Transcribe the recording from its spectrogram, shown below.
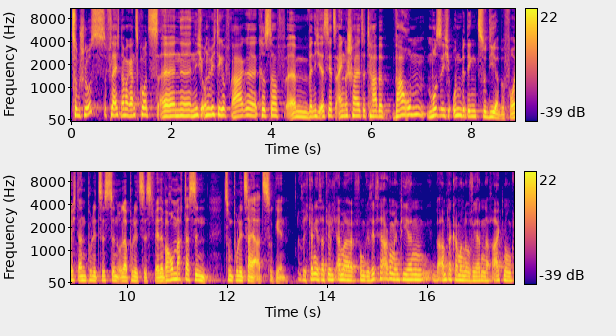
Zum Schluss vielleicht noch mal ganz kurz äh, eine nicht unwichtige Frage, Christoph. Ähm, wenn ich es jetzt eingeschaltet habe, warum muss ich unbedingt zu dir, bevor ich dann Polizistin oder Polizist werde? Warum macht das Sinn, zum Polizeiarzt zu gehen? Also ich kann jetzt natürlich einmal vom Gesetz her argumentieren. Beamter kann man nur werden nach Eignung,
